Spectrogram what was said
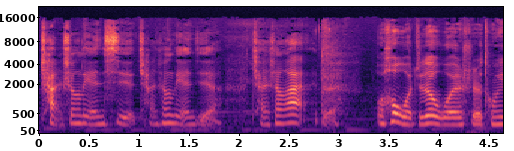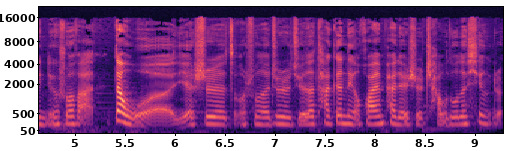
产生联系、产生连接、产生爱。对，然后我觉得我也是同意你这个说法，但我也是怎么说呢？就是觉得他跟那个花园派对是差不多的性质。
